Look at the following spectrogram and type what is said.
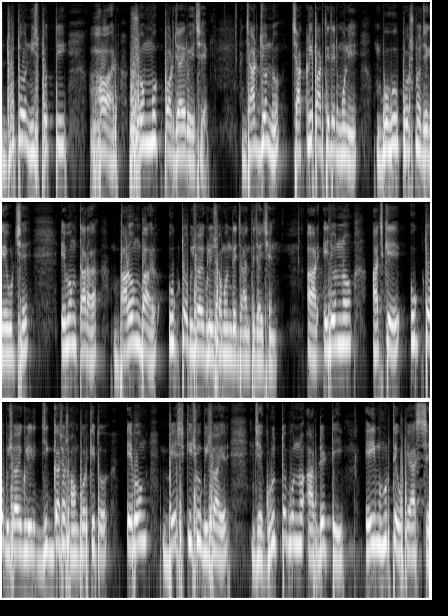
দ্রুত নিষ্পত্তি হওয়ার সম্মুখ পর্যায়ে রয়েছে, যার জন্য চাকরি প্রার্থীদের মনে বহু প্রশ্ন জেগে উঠছে এবং তারা বারংবার উক্ত বিষয়গুলি সম্বন্ধে জানতে চাইছেন। আর এজন্য আজকে উক্ত বিষয়গুলির জিজ্ঞাসা সম্পর্কিত এবং বেশ কিছু বিষয়ের যে গুরুত্বপূর্ণ আপডেটটি এই মুহূর্তে উঠে আসছে,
